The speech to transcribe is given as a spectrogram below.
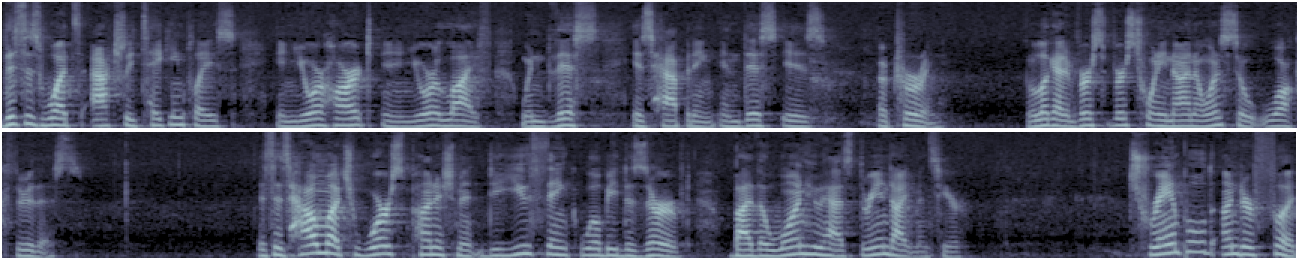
This is what's actually taking place in your heart and in your life when this is happening and this is occurring. We'll look at it, verse, verse 29. I want us to walk through this. It says, How much worse punishment do you think will be deserved by the one who has three indictments here? Trampled underfoot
